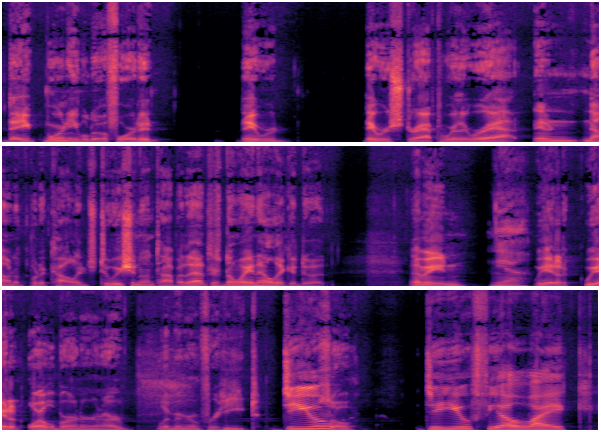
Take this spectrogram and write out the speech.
they weren't able to afford it. They were they were strapped where they were at, and now to put a college tuition on top of that, there's no way in hell they could do it. I mean, yeah. we had a we had an oil burner in our living room for heat, Do you, so do you feel like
